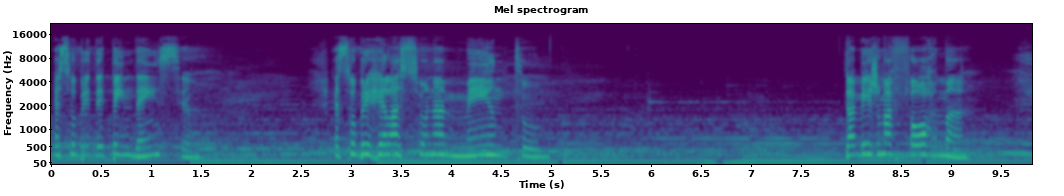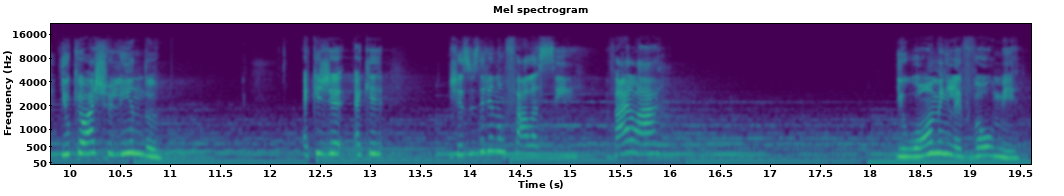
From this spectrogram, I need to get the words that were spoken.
é sobre dependência, é sobre relacionamento. Da mesma forma, e o que eu acho lindo é que, é que Jesus ele não fala assim, vai lá. E o homem levou-me.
